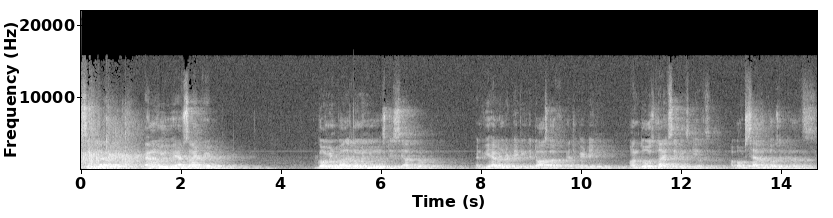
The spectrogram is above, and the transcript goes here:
Similar MOU we have signed with Government College, Government University, Sialkot, and we have undertaken the task of educating on those life-saving skills about 7,000 girls.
